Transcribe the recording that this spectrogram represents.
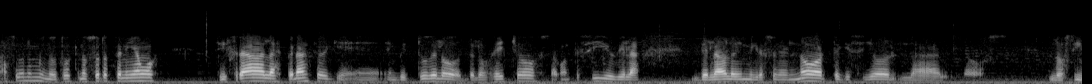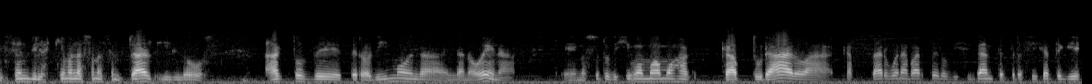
hace unos minutos, que nosotros teníamos cifrada la esperanza de que en virtud de, de los hechos acontecidos de la del lado de inmigración en el norte, qué sé yo, la, los, los incendios y la esquema en la zona central y los actos de terrorismo en la, en la novena, eh, nosotros dijimos vamos a capturar o a captar buena parte de los visitantes, pero fíjate que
